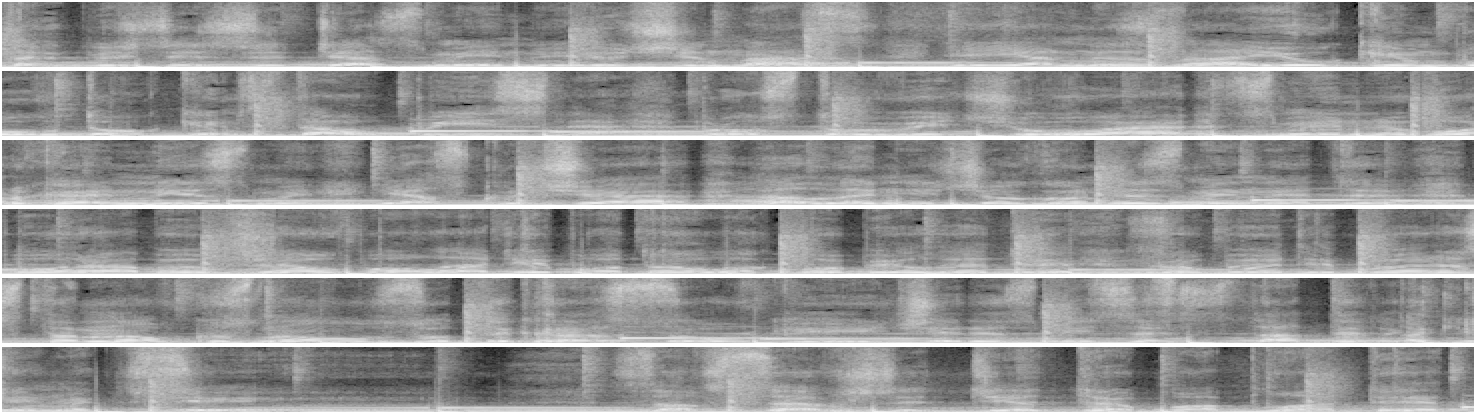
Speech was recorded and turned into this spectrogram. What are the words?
Так біжить життя, змінюючи нас. І я не знаю, ким був до, ким став після. Просто відчуваю зміни в організмі. Я скучаю, але нічого не змінити. Пора би вже в палаті потолок побілити перестановку, знову взути кросовки І через місяць стати таким, як всі за все в житті треба платити.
